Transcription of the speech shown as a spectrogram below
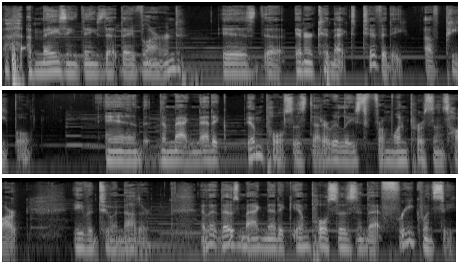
amazing things that they've learned is the interconnectivity of people and the magnetic impulses that are released from one person's heart even to another and that those magnetic impulses and that frequency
